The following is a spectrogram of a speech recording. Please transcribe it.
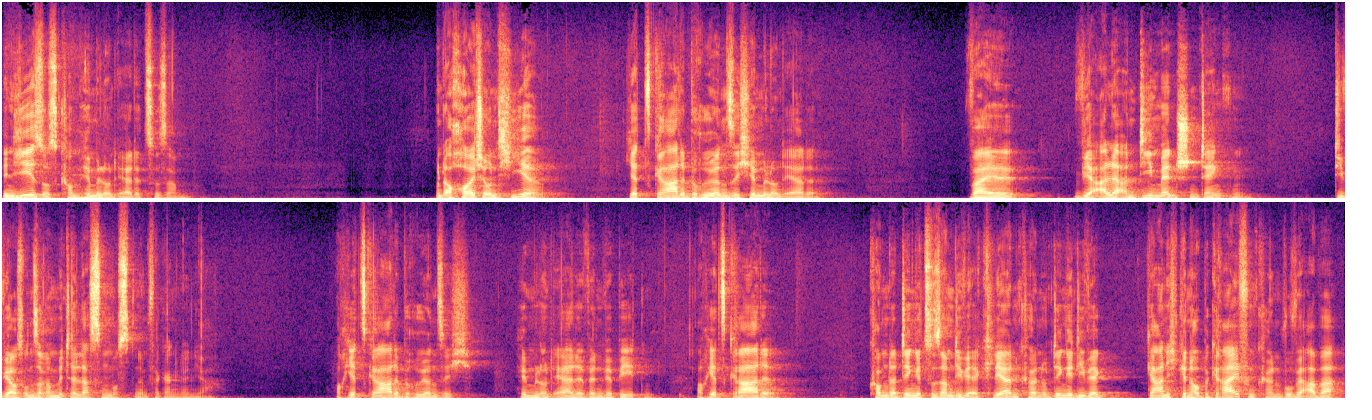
In Jesus kommen Himmel und Erde zusammen. Und auch heute und hier, jetzt gerade berühren sich Himmel und Erde, weil wir alle an die Menschen denken, die wir aus unserer Mitte lassen mussten im vergangenen Jahr. Auch jetzt gerade berühren sich Himmel und Erde, wenn wir beten. Auch jetzt gerade kommen da Dinge zusammen, die wir erklären können und Dinge, die wir gar nicht genau begreifen können, wo wir aber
